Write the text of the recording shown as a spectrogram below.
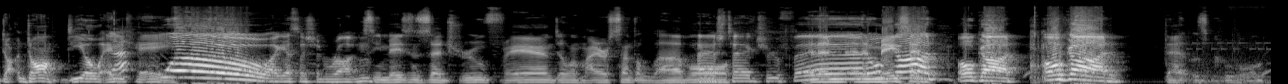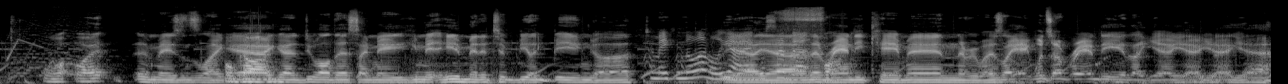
Don- Donk, D O N K. Whoa! I guess I should run. See, Mason said true fan. Dylan Meyer sent a level. Hashtag true fan. And then- and then oh Mason- god! Oh god! Oh god! That was cool. What? What? And Mason's like, Oh, yeah, God. I gotta do all this. I made he made, he admitted to be like being uh To making the level. Yeah, yeah I yeah. said that. And then Fuck. Randy came in, and everybody's like, hey, what's up, Randy? And like, yeah yeah yeah yeah.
